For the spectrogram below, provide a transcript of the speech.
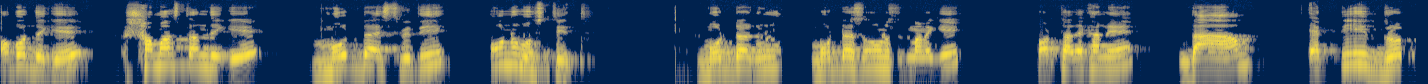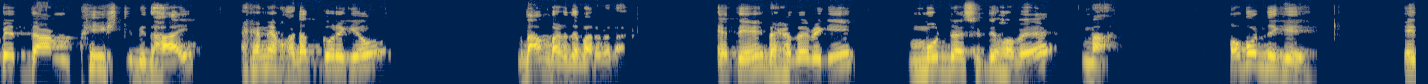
অপরদিকে সমাজতান্ত্রিকে মুদ্রাস্ফীতি অনুপস্থিত। মুদ্রা মুদ্রা অনুপস্থিত মানে কি? অর্থাৎ এখানে দাম, একটি দ্রব্যের দাম ফিক্সড বিধায় এখানে হঠাৎ করে কেউ দাম বাড়াতে পারবে না। এতে দেখা যাবে কি? মুদ্রা মুদ্রাস্ফীতি হবে না। অপরদিকে এই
